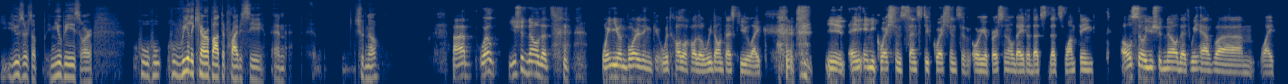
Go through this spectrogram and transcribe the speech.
users or newbies or who who who really care about the privacy and should know? Uh, well, you should know that when you're onboarding with HODL, we don't ask you like any, any questions sensitive questions or your personal data that's that's one thing. Also you should know that we have um, like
